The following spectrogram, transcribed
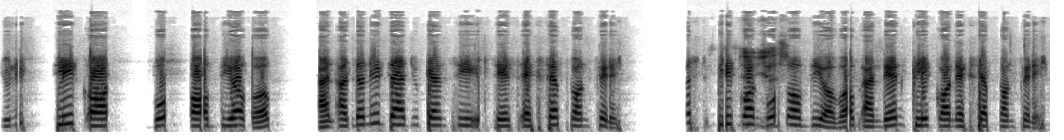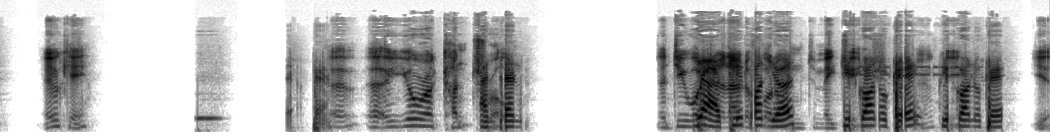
you need to click on both of the above, and underneath that you can see it says accept on finish. Just click on yes. both of the above, and then click on accept on finish. Okay. Okay, Uh, uh, you're a and control. then Uh, do you want yeah, to click on yes, to make click change? on OK, click on OK, Yes.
